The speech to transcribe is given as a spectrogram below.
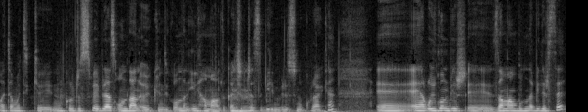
matematik köyünün kurucusu ve biraz ondan öykündük, ondan ilham aldık açıkçası hı hı. bilim virüsünü kurarken. E, eğer uygun bir e, zaman bulunabilirse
